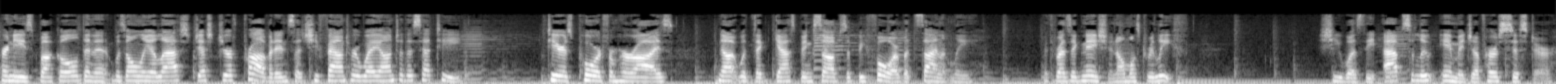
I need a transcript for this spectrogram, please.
Her knees buckled, and it was only a last gesture of providence that she found her way onto the settee. Tears poured from her eyes, not with the gasping sobs of before, but silently, with resignation, almost relief. She was the absolute image of her sister,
